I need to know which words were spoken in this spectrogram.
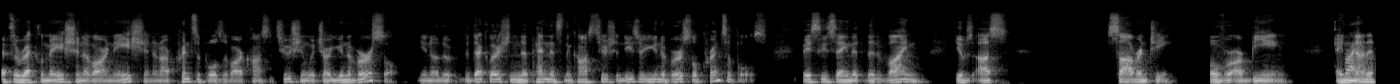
that's a reclamation of our nation and our principles of our constitution, which are universal. You know, the, the Declaration of Independence and the Constitution, these are universal principles, basically saying that the divine gives us sovereignty over our being and right. not, a,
